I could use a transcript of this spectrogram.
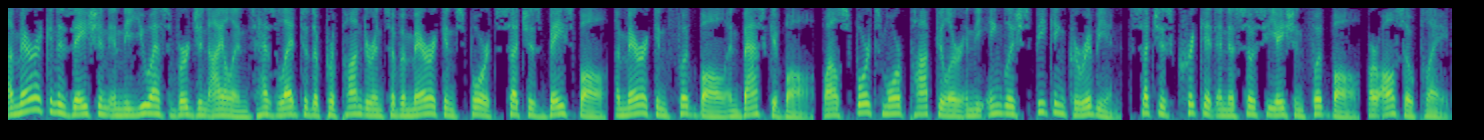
Americanization in the U.S. Virgin Islands has led to the preponderance of American sports such as baseball, American football and basketball, while sports more popular in the English-speaking Caribbean, such as cricket and association football, are also played.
